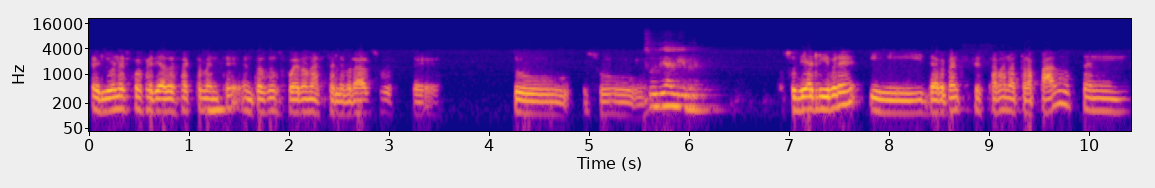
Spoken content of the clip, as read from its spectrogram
El lunes fue feriado exactamente, entonces fueron a celebrar su, este, su, su, día libre. Su día libre y de repente se estaban atrapados en,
